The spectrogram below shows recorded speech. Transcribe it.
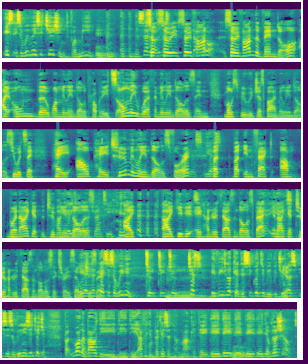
It's, it's a win-win situation for me and, and, and the seller. So, so, That so if I'm more. so if I'm the vendor, I own the one million dollar property. It's only worth a million dollars, and most people would just buy a million dollars. You would say, "Hey, I'll pay two million dollars for it." Yes, yes. But but in fact, um, when I get the two I'll million dollars, I I give you eight hundred thousand dollars back, Yeah, and I get two hundred thousand dollars extra. Is that what yeah, you're that's saying? a win. To, to, to mm. just if we look at the security between Yeah. us, it's a win situation. But what about the, the, the other competitors in the market? They they they, they, they, they, they rush out.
